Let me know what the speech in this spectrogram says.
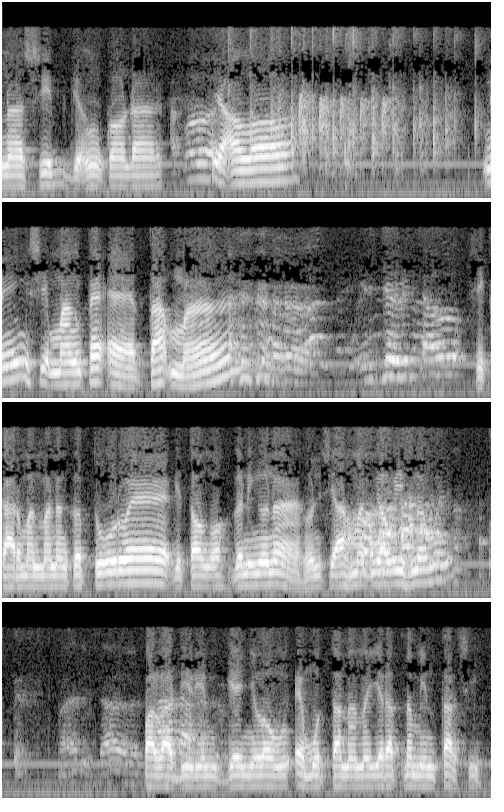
nasib jeng kodar. Ya Allah. Ning si mang teh eta mah. Si Karman manang keturwe ditonggoh geningeuna hun si Ahmad ngawih namanya paladirin genylong emutananarat namintarsi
